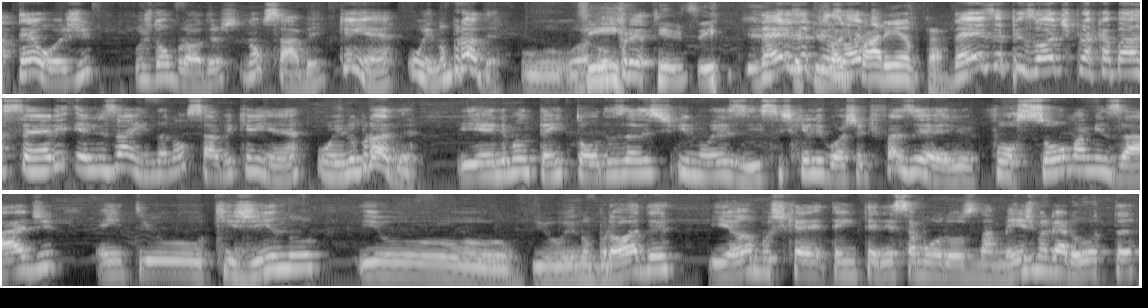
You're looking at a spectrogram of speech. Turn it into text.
Até hoje, os Dom Brothers não sabem quem é o Hino Brother, o, sim, o preto. Sim. 10 episódios. 40. 10 episódios para acabar a série, eles ainda não sabem quem é o Hino Brother e ele mantém todas as inuesices que ele gosta de fazer. Ele forçou uma amizade entre o Kijino e o, e o Inu Brother. E ambos quer, têm interesse amoroso na mesma garota,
